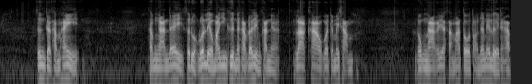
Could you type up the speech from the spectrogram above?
ำซึ่งจะทำให้ ทำงานได้สะดวกรวดเร็วมากยิ่งขึ้นนะครับ และที่สำคัญเนี่ยรากข้าวก็จะไม่ช้ำลงนาก็จะสามารถโตต่อเนื่องได้เลยนะครับ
